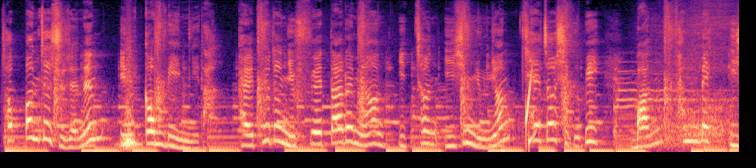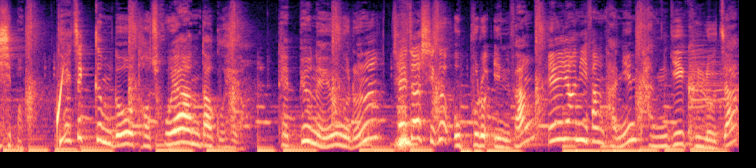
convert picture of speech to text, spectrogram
첫 번째 주제는 인건비입니다. 발표된 뉴스에 따르면 2026년 최저시급이 1,320원. 퇴직금도 더 줘야 한다고 해요. 대표 내용으로는 최저시급 5% 인상, 1년 이상 다닌 단기 근로자,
